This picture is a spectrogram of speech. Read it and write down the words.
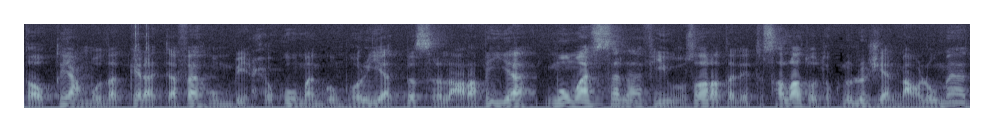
توقيع مذكرة تفاهم بين حكومة جمهورية مصر العربية ممثلة في وزارة الاتصالات وتكنولوجيا المعلومات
